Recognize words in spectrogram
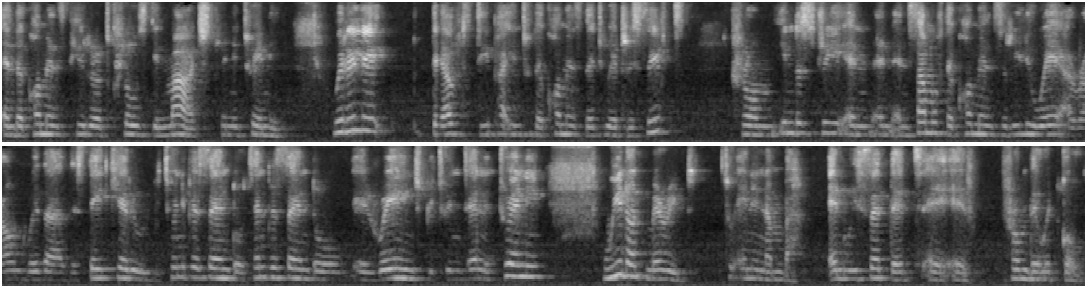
and the comments period closed in March 2020, we really delved deeper into the comments that we had received from industry and, and, and some of the comments really were around whether the state carry will be 20% or 10% or a range between 10 and 20. We're not married to any number and we said that uh, uh from the word go.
